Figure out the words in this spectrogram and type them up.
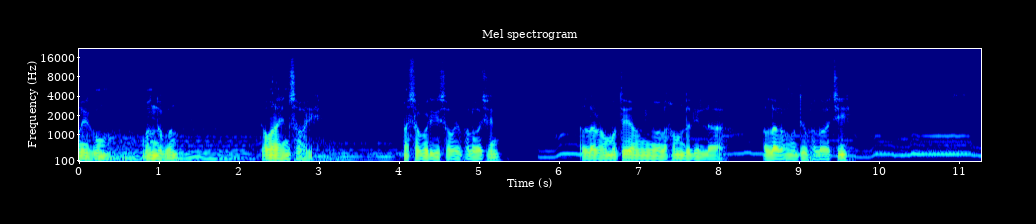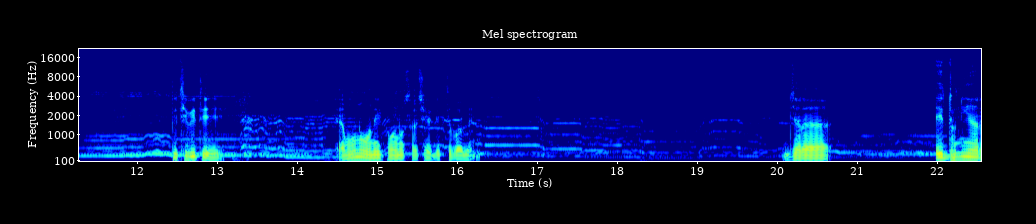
আলাইকুম, বন্ধুগণ। কেমন আছেন সবাই? আশা করি সবাই ভালো আছেন। আল্লাহর রহমতে আমি আলহামদুলিল্লাহ, আল্লাহর রহমতে ভালো আছি। পৃথিবীতে এমনও অনেক মানুষ আছে, দেখতে পাবেন। যারা এই দুনিয়ার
